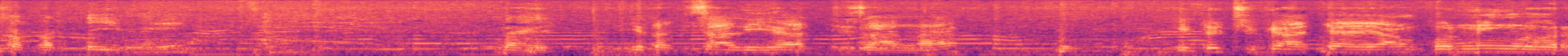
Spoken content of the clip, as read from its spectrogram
seperti ini. Nah kita bisa lihat di sana. Itu juga ada yang kuning lur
